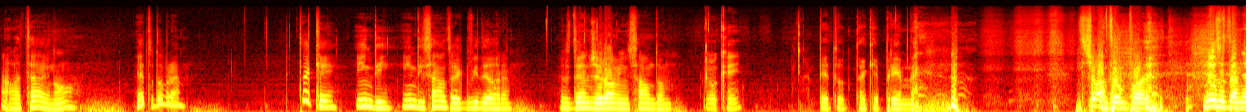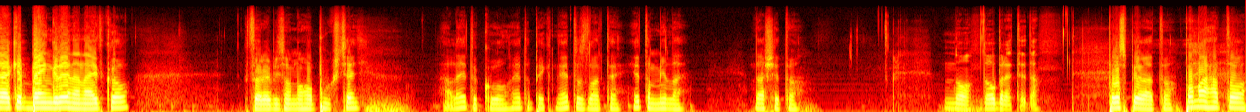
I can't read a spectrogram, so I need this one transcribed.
Ale tak, no. Je to dobré. Také indie, indie soundtrack videohre. S dangerovým soundom. OK. Je to také príjemné. Čo mám tomu povedať? Nie sú tam nejaké bangre na Nightcall, ktoré by som mohol púšťať. Ale je to cool, je to pekné, je to zlaté, je to milé. Daše to. No, dobre teda. Prospieva to. Pomáha to,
